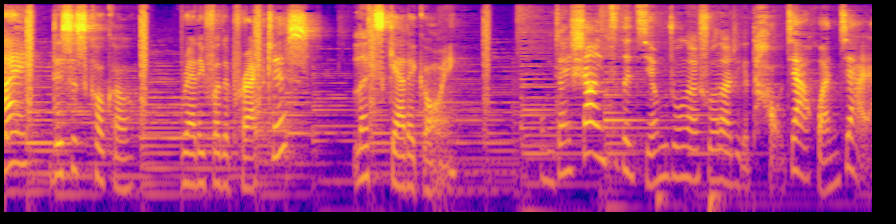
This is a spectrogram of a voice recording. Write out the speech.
Hi, this is Coco. Ready for the practice? Let's get it going. 我们在上一次的节目中呢，说到这个讨价还价呀，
